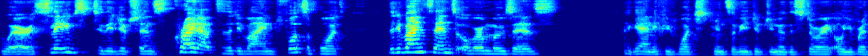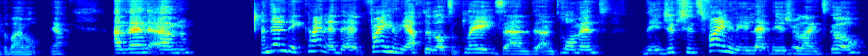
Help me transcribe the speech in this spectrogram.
were slaves to the Egyptians, cried out to the divine for support. The divine sends over Moses Again, if you've watched Prince of Egypt, you know the story, or you've read the Bible. Yeah. And then um, and then they kind of finally, after lots of plagues and, and torment, the Egyptians finally let the Israelites go.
